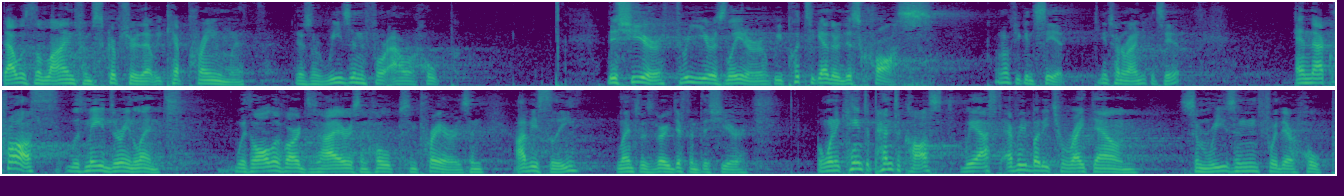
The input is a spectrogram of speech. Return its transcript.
that was the line from Scripture that we kept praying with. There's a reason for our hope. This year, three years later, we put together this cross. I don't know if you can see it. You can turn around, you can see it. And that cross was made during Lent with all of our desires and hopes and prayers. And obviously, Lent was very different this year. But when it came to Pentecost, we asked everybody to write down some reason for their hope.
